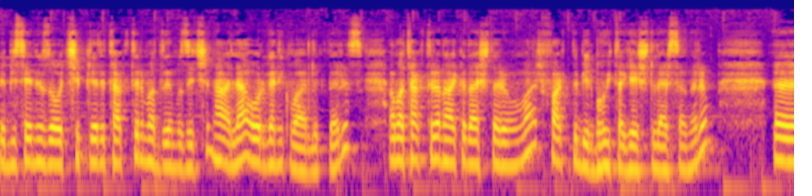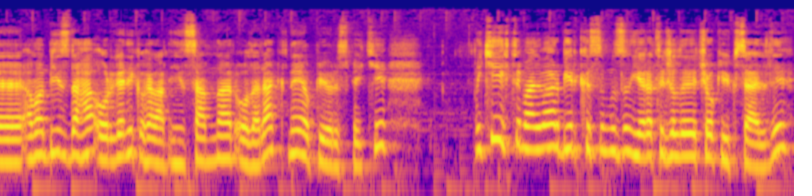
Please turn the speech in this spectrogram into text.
ve biz henüz o çipleri taktırmadığımız için hala organik varlıklarız. Ama taktıran arkadaşlarım var. Farklı bir boyuta geçtiler sanırım. Ee, ama biz daha organik olan insanlar olarak ne yapıyoruz peki? İki ihtimal var. Bir kısmımızın yaratıcılığı çok yükseldi.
